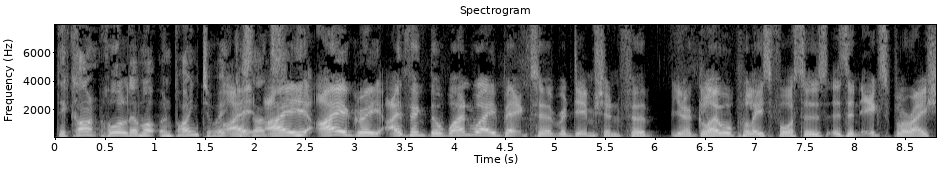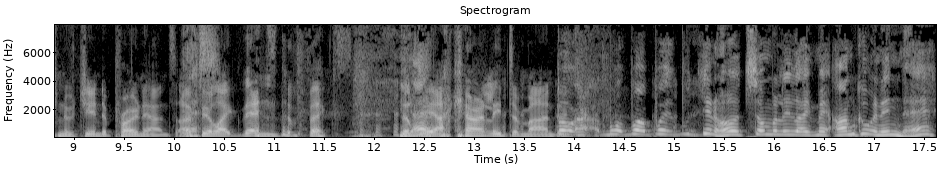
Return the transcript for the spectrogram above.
they can't hold them up and point to it. I, I I agree. I think the one way back to redemption for you know global police forces is an exploration of gender pronouns. I feel like that's the fix that Yeah. we are currently demanding. But, uh, but, but, but, you know, somebody like me, I'm going in there.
